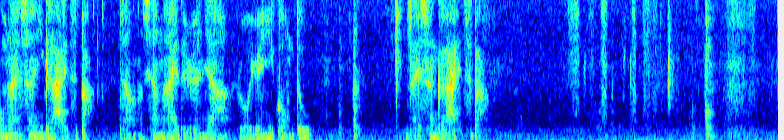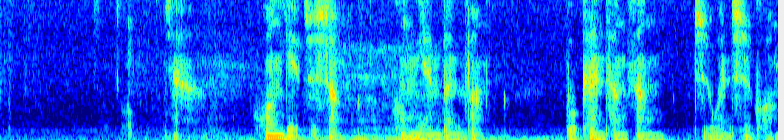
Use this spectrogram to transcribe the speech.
我们来生一个孩子吧。这样相爱的人呀，若愿意共度，来生个孩子吧。荒野之上，红颜奔放，不看沧桑，只问痴狂。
